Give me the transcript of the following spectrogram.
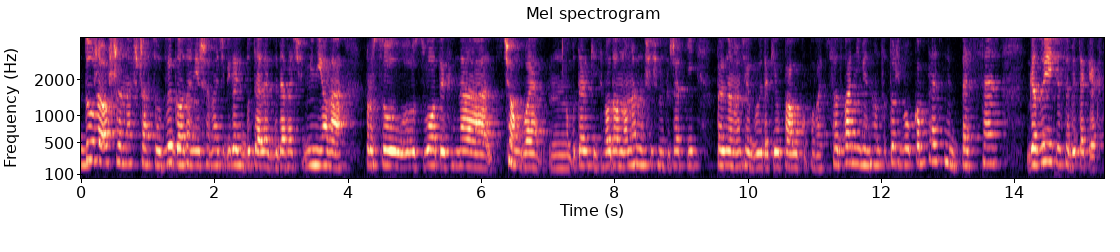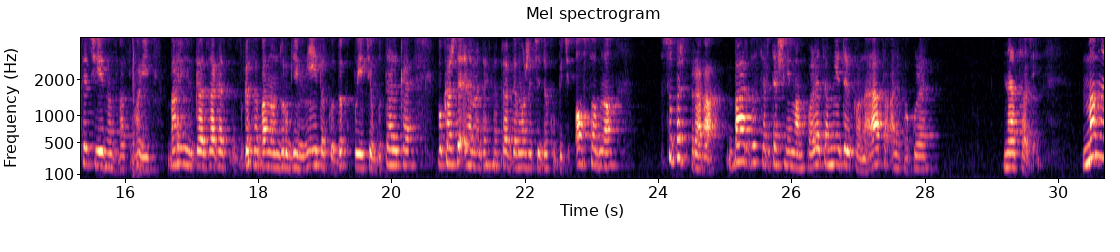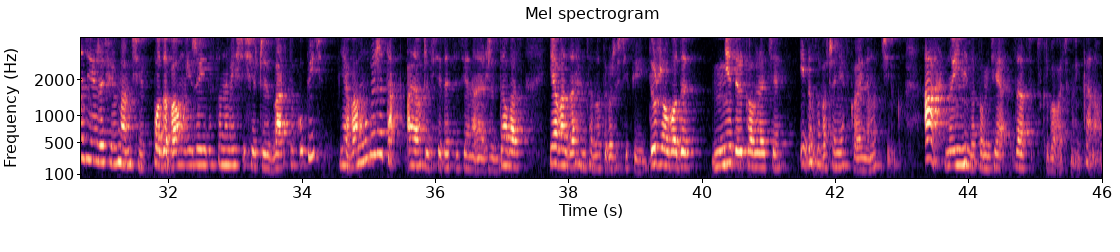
duża oszczędność czasu, wygoda, nie trzeba dźwigać butelek, wydawać miliona po prostu złotych na ciągłe mm, butelki z wodą. No my musieliśmy z grzewki w pewnym momencie, jak były takie upały, kupować co dwa dni, więc no to, już był kompletny bezsens. Gazujecie sobie tak jak chcecie, jedno z Was woli bardziej zgazowaną, drugie mniej, to dokupujecie butelkę, bo każdy element tak naprawdę możecie dokupić osobno. Super sprawa, bardzo serdecznie Wam polecam, nie tylko na lato, ale w ogóle na co dzień. Mam nadzieję, że film Wam się podobał. Jeżeli zastanawiacie się, czy warto kupić, ja Wam mówię, że tak, ale oczywiście decyzja należy do Was. Ja Was zachęcam do tego, żeście pili dużo wody, nie tylko w lecie i do zobaczenia w kolejnym odcinku. Ach, no i nie zapomnijcie zasubskrybować mój kanał.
